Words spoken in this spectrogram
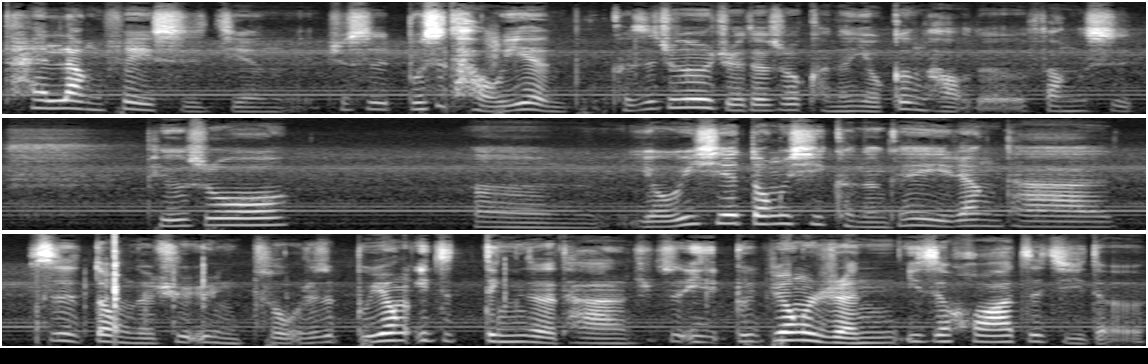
太浪费时间了，就是不是讨厌，可是就是会觉得说可能有更好的方式，比如说，嗯，有一些东西可能可以让它自动的去运作，就是不用一直盯着它，就是一不不用人一直花自己的。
